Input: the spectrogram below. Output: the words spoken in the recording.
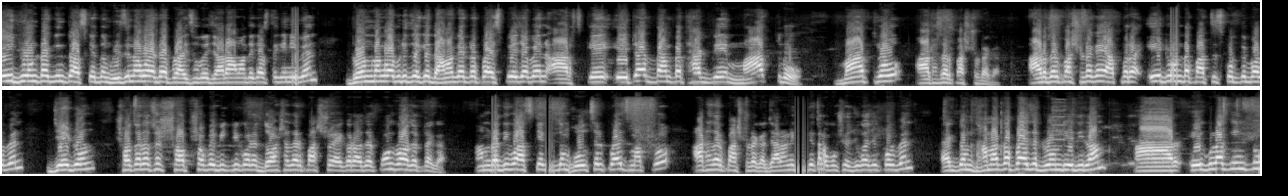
এই ড্রোনটা কিন্তু আজকে একদম রিজনেবল একটা প্রাইস হবে। যারা আমাদের কাছ থেকে নেবেন ড্রোন বাংলা বিডি থেকে ধামাকা একটা প্রাইস পেয়ে যাবেন। আর আজকে এটার দামটা থাকবে মাত্র মাত্র আট হাজার পাঁচশো টাকা। আট হাজার পাঁচশো টাকায় আপনারা এই ড্রোনটা পারচেস করতে পারবেন। যে ড্রোন সচরাচর সব শপে বিক্রি করে দশ হাজার পাঁচশো, এগারো হাজার, পনেরো হাজার টাকা। আমরা দিব আজকে একদম হোলসেল প্রাইস মাত্র আট হাজার পাঁচশো টাকা। যারা নিতে অবশ্যই যোগাযোগ করবেন। একদম ধামাকা প্রাইসে ড্রোন দিয়ে দিলাম। আর এগুলা কিন্তু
